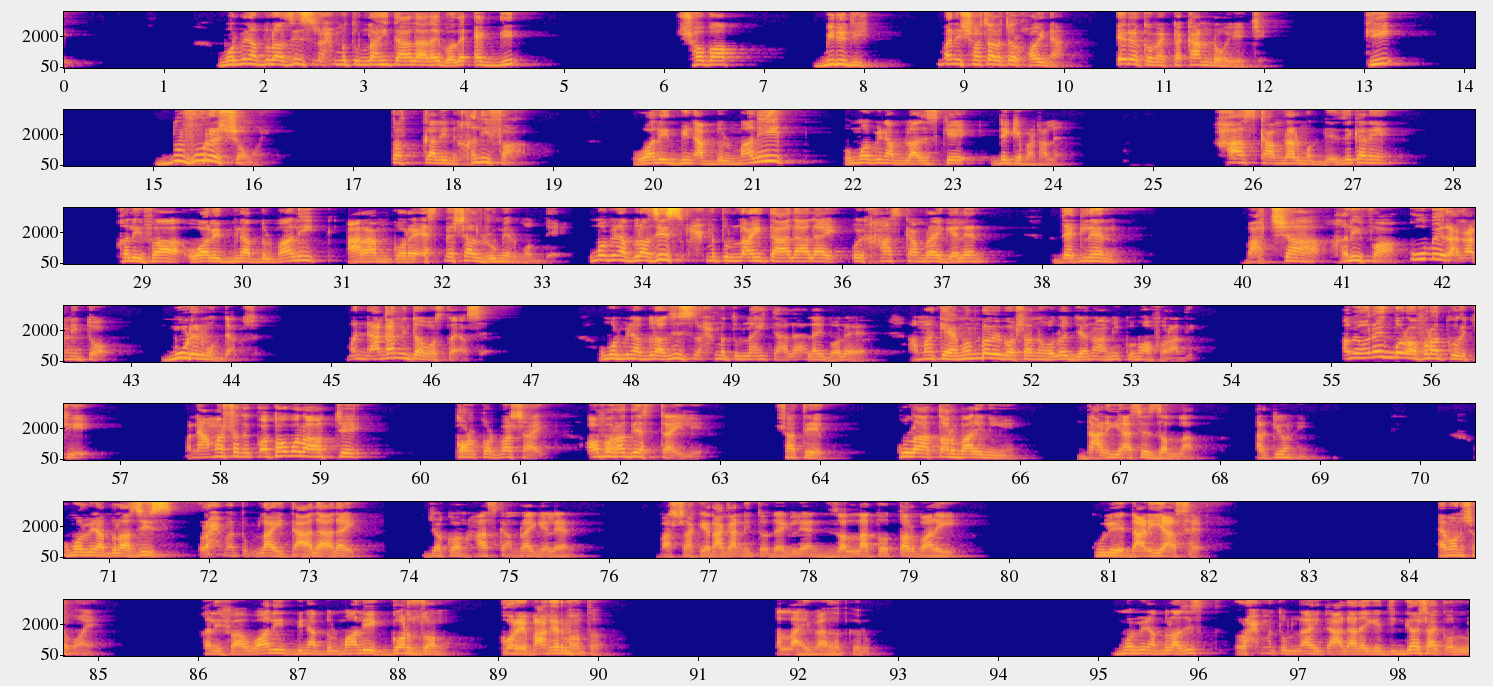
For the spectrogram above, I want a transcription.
Umar bin Abdul Aziz রহমতুল্লাহ তালা আলাই বলে একদিন স্বভাব বিরোধী মানে সচরাচর হয় না। এরকম একটা কাণ্ড হয়েছে। কি? দুপুরের সময় তৎকালীন খলিফা ওয়ালিদ বিন আব্দুল মালিক, উমর বিন আব্দুল আজিজকে ডেকে পাঠালেন। হাস কামরার মধ্যে, যেখানে খলিফা ওয়ালিদ বিন আব্দুল মালিক আরাম করে স্পেশাল রুমের মধ্যে। উমর বিন আব্দুল আজিজ রহমতুল্লাহ তালা আলাই ওই খাস কামরায় গেলেন, দেখলেন বাদশাহ, খলিফা খুবই রাগান্বিত, মুডের মধ্যে আছে। মানে রাগান্বিত অবস্থায় আছে। উমর বিন আব্দুল আজিজ রহমতুল্লাহ তালা আলাই বলে, আমাকে এমনভাবে বসানো হলো যেন আমি কোনো অপরাধী। আমি অনেক বড় অপরাধ করেছি। মানে আমার সাথে কথা বলা হচ্ছে কর্কট ভাষায় অপরাধী স্টাইলে। সাথে কুলা তরবারি নিয়ে দাঁড়িয়ে আছে জল্লাদ। আর কেউ নেই। উমর বিন আব্দুল আজিজ রহমতুল্লাহ তালা আলাই যখন হাস কামরায় গেলেন বাদশাকে রাগান্বিত দেখলেন, জল্লাত তরবারি কুলে দাঁড়িয়ে আছে। এমন সময় খালিফা ওয়ালিদ বিন আব্দুল মালিক গর্জন করে বাঘের মতো, আল্লাহ ইবাদত করুক। উমর বিন আব্দুল আজিজ রহমতুল্লাহ তালাকে জিজ্ঞাসা করল,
